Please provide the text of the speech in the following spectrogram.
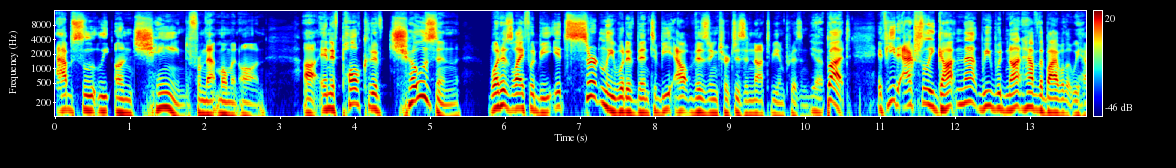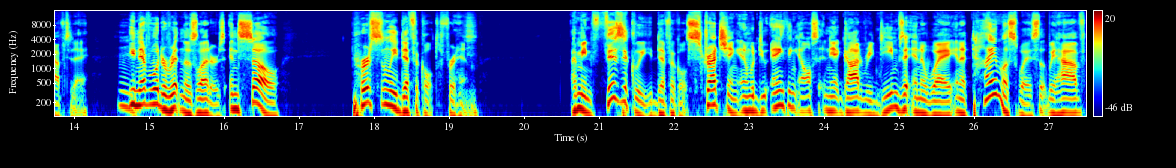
absolutely unchained from that moment on. Uh, and if Paul could have chosen what his life would be, it certainly would have been to be out visiting churches and not to be in prison. Yep. But if he'd actually gotten that, we would not have the Bible that we have today. He never would have written those letters. And so, personally difficult for him. I mean, physically difficult, stretching, and would do anything else. And yet, God redeems it in a way, in a timeless way, so that we have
